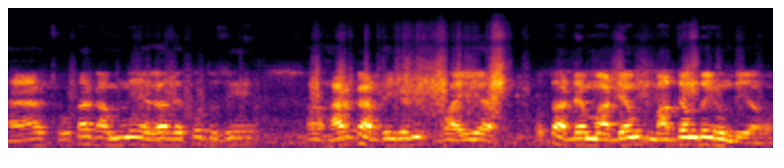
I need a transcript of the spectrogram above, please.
ਹੈ ਛੋਟਾ ਕੰਮ ਨਹੀਂ ਹੈਗਾ। ਦੇਖੋ ਤੁਸੀਂ ਅ, ਹਰ ਘਰ ਦੀ ਜਿਹੜੀ ਸਫ਼ਾਈ ਆ ਉਹ ਤੁਹਾਡੇ ਮਾਧਿਅਮ ਮਾਧਿਅਮ ਤੋਂ ਹੀ ਹੁੰਦੀ ਆ ਉਹ।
